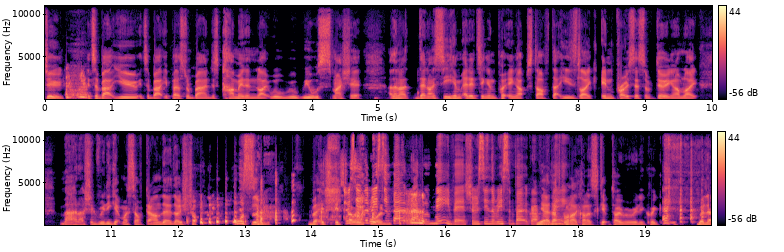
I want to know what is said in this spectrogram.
dude, it's about you. It's about your personal brand. Just come in and like we'll, we, we will smash it. And then I then I see him editing and putting up stuff that he's like in process of doing, and I'm like, man, I should really get myself down there. Those shots, awesome. But it's it's Have so you seen important. the recent photograph of me, Vish? Have you seen the recent photograph? Yeah, that's me? one I kind of skipped over really quickly. but no,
